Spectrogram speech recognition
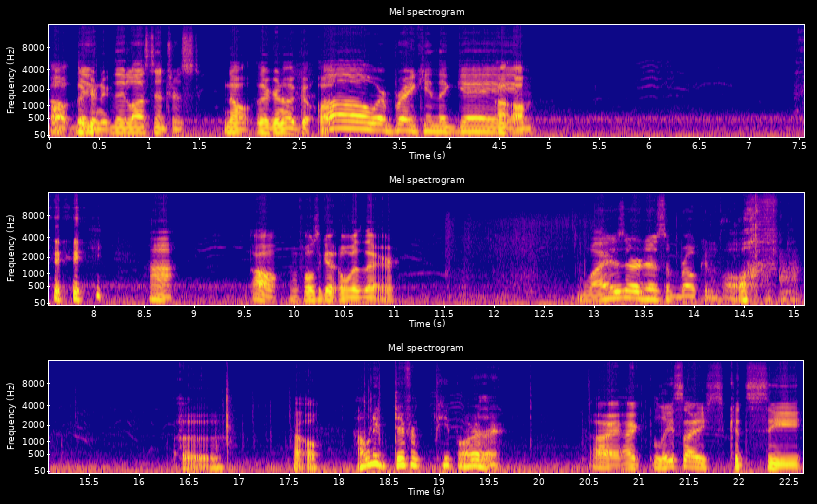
Oh, they're they, gonna. they lost interest. no, they're gonna go. Oh, Oh, we're breaking the game. Uh-oh. Huh. oh, I'm supposed to get over there. Why is there just a broken wall? Uh. Uh oh. How many different people are there? All right. I, at least I could see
